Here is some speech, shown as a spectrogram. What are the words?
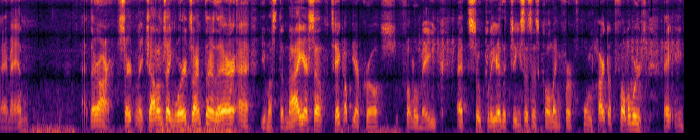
Amen. There are certainly challenging words, aren't there? There, uh, you must deny yourself, take up your cross, follow me. It's so clear that Jesus is calling for wholehearted followers. Uh, he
